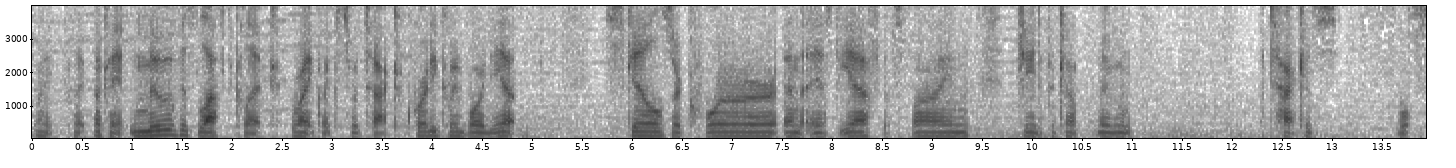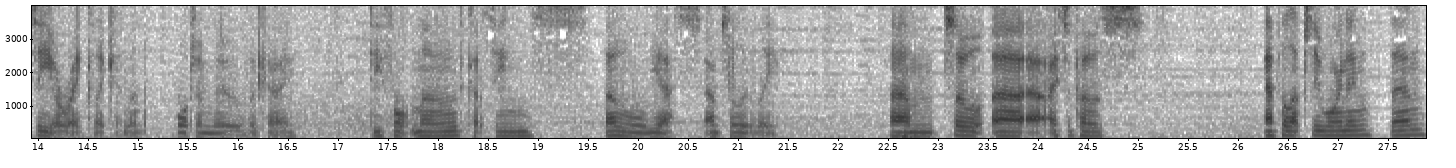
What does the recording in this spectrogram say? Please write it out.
right click. Okay, move is left click, right clicks to attack. QWERTY keyboard, yep. Skills are QWER and ASDF, that's fine. G to pick up movement. Attack is, well, C or right click and then auto move, okay. Default mode, cutscenes. Oh, yes, absolutely. Um, so, uh, I suppose epilepsy warning then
